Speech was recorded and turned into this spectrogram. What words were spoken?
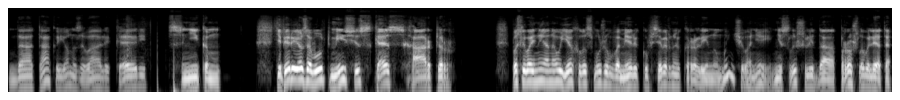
Да, так ее называли, Кэрри с ником. Теперь ее зовут миссис Кэс Харпер. После войны она уехала с мужем в Америку, в Северную Каролину. Мы ничего о ней не слышали до прошлого лета,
